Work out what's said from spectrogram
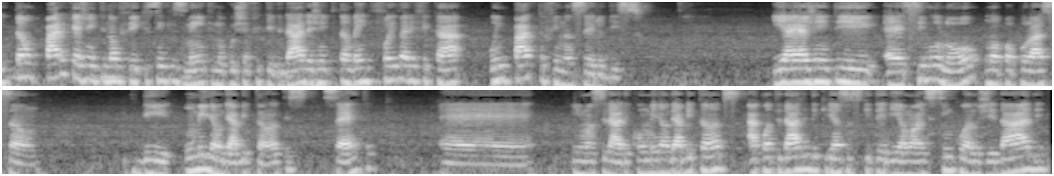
Então, para que a gente não fique simplesmente no custo-efetividade, a gente também foi verificar o impacto financeiro disso. E aí a gente é, simulou uma população de um milhão de habitantes, certo? É, em uma cidade com um milhão de habitantes, a quantidade de crianças que teriam aos 5 anos de idade,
